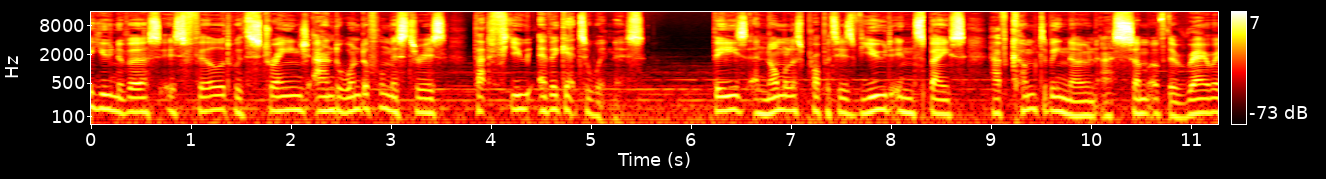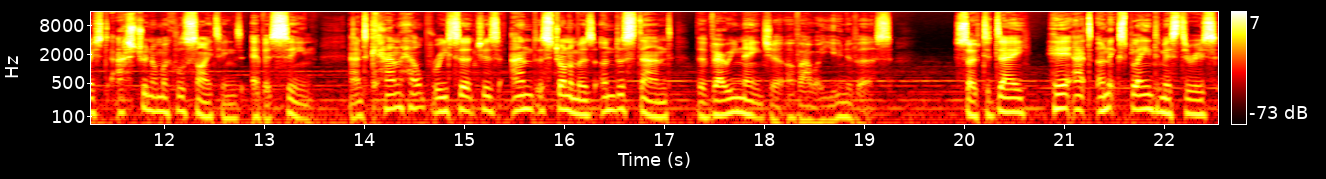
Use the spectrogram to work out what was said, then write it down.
universe is filled with strange and wonderful mysteries that few ever get to witness. These anomalous properties viewed in space have come to be known as some of the rarest astronomical sightings ever seen, and can help researchers and astronomers understand the very nature of our universe. So today, here at Unexplained Mysteries,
